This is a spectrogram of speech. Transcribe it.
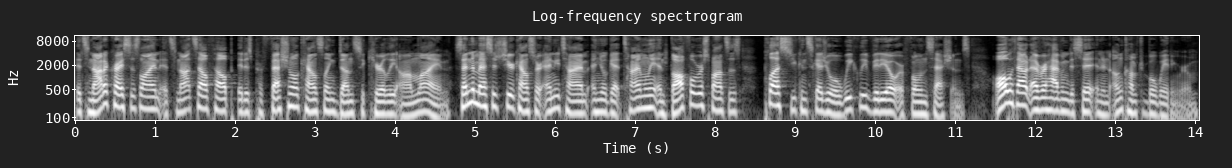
It's not a crisis line, it's not self help, it is professional counseling done securely online. Send a message to your counselor anytime, and you'll get timely and thoughtful responses. Plus, you can schedule a weekly video or phone sessions, all without ever having to sit in an uncomfortable waiting room.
